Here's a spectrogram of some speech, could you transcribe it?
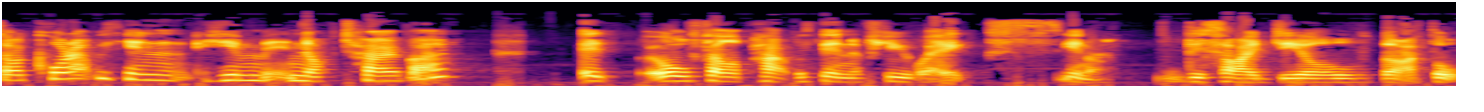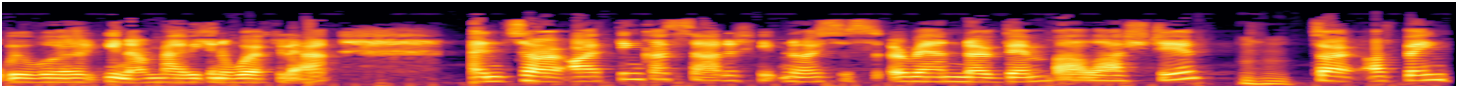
So I caught up with him, him in October. It all fell apart within a few weeks. You know, this ideal that I thought we were, you know, maybe going to work it out. And so I think I started hypnosis around November last year. Mm-hmm. So I've been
